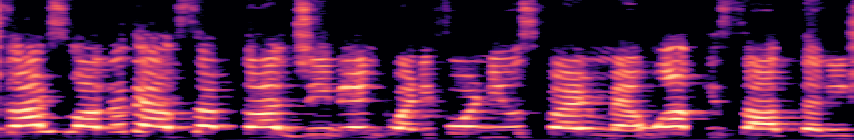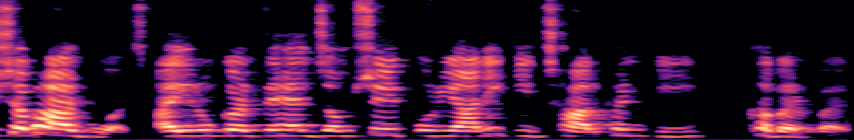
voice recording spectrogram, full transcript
नमस्कार, स्वागत है आप सबका जीबीएन 24 न्यूज़ पर। मैं हूँ आपके साथ तनीषा भारद्वाज आइए रुक करते हैं जमशेदपुर, यानी कि झारखंड की खबर पर।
